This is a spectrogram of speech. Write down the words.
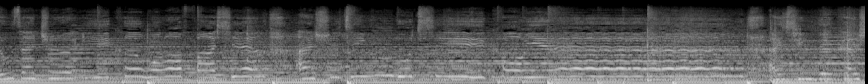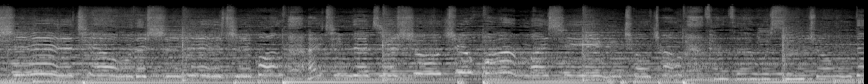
就在这一刻，我发现爱是经不起考验。爱情的开始，旧的是时光，爱情的结束却换满心惆怅。藏在我心中的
